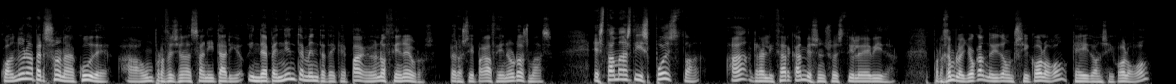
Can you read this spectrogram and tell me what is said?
Cuando una persona acude a un profesional sanitario, independientemente de que pague o no 100 euros, pero si paga 100 euros más, está más dispuesta a realizar cambios en su estilo de vida. Por ejemplo, yo cuando he ido a un psicólogo, que he ido a un psicólogo,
